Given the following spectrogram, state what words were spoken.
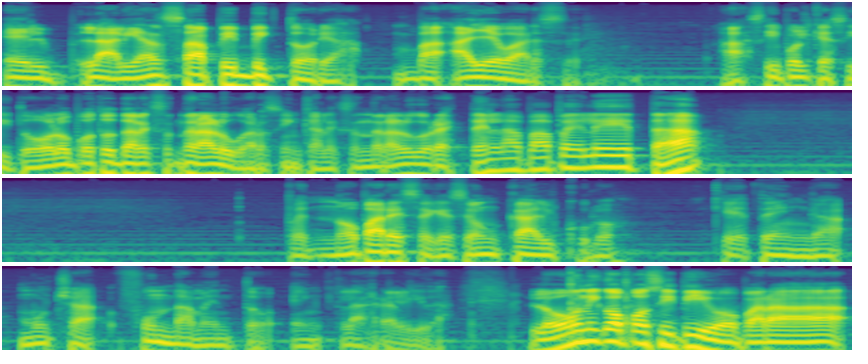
el, la alianza PIB Victoria va a llevarse Así porque si todos los votos de Alexandra Lugaro sin que Alexandra Lugaro esté en la papeleta, pues no parece que sea un cálculo que tenga mucho fundamento en la realidad. Lo único positivo para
